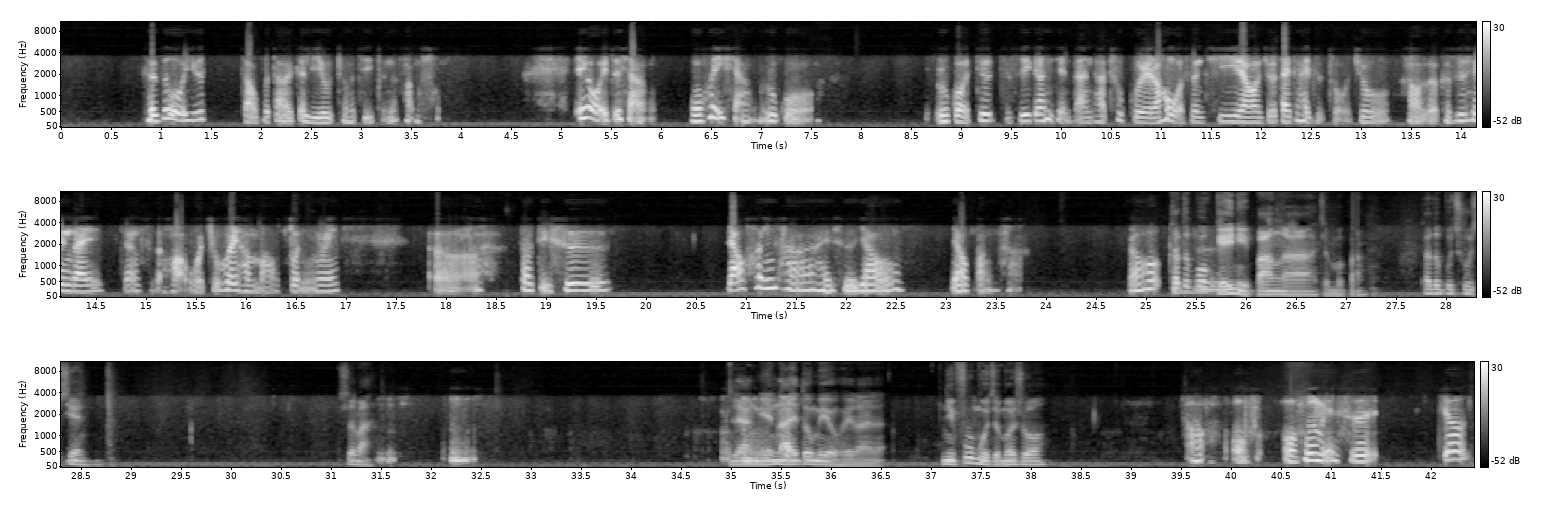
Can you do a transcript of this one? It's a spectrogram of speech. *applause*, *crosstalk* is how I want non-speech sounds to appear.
可是我又找不到一个理由给我自己真的放手，*laughs* 因为我一直想，我会想，如果如果就只是一个很简单，他出轨，然后我生气，然后就带着孩子走就好了。可是现在这样子的话，我就会很矛盾，因为呃，到底是要恨他，还是要？要帮他，然后他都不给你帮啊，怎么办？他都不出现，是吧？嗯，*laughs* 兩年来都没有回来了。你父母怎么说？哦，我父我父母也是，就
